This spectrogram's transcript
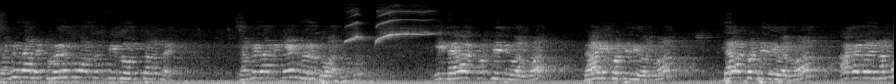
ಸಂವಿಧಾನಕ್ಕೆ ವಿರುದ್ಧವಾದದ್ದು ಇದು ಅಂತಂದ್ರೆ ಸಂವಿಧಾನಕ್ಕೆ ಏನು ವಿರುದ್ಧವಾದದ್ದು ಈ ನೆಲ ಕೊಟ್ಟಿದೀವಲ್ವಾ ಗಾಳಿ ಕೊಟ್ಟಿದೀವಲ್ವಾ ಜಲ ಕೊಟ್ಟಿದೀವಲ್ವಾ ಹಾಗಾದ್ರೆ ನಮ್ಮ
